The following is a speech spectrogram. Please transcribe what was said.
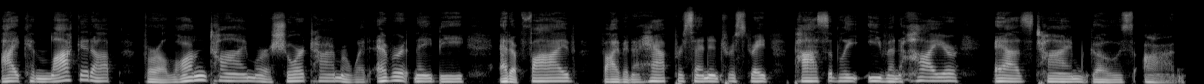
I can lock it up for a long time or a short time or whatever it may be at a five, five and a half percent interest rate, possibly even higher as time goes on.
